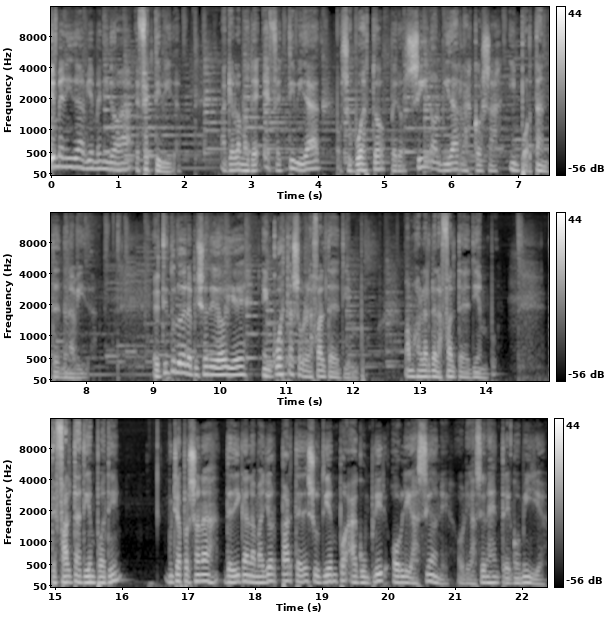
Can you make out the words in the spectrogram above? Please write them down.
Bienvenida, bienvenido a Efectividad. Aquí hablamos de efectividad, por supuesto, pero sin olvidar las cosas importantes de la vida. El título del episodio de hoy es Encuesta sobre la falta de tiempo. Vamos a hablar de la falta de tiempo. ¿Te falta tiempo a ti? Muchas personas dedican la mayor parte de su tiempo a cumplir obligaciones, obligaciones entre comillas,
